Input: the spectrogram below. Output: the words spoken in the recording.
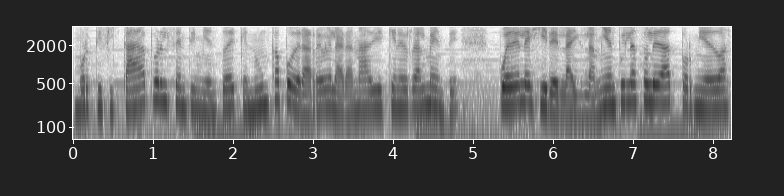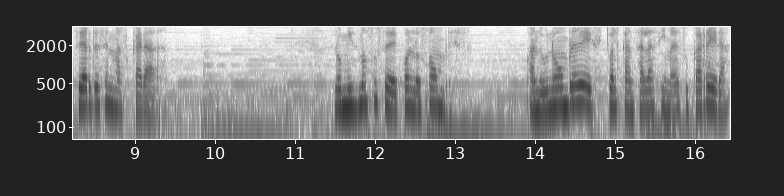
Mortificada por el sentimiento de que nunca podrá revelar a nadie quién es realmente, puede elegir el aislamiento y la soledad por miedo a ser desenmascarada. Lo mismo sucede con los hombres. Cuando un hombre de éxito alcanza la cima de su carrera,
